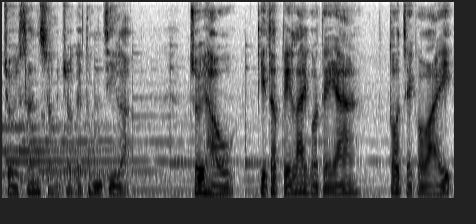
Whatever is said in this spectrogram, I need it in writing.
最新上載嘅通知啦。最後記得俾 like 我哋啊！多謝各位。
